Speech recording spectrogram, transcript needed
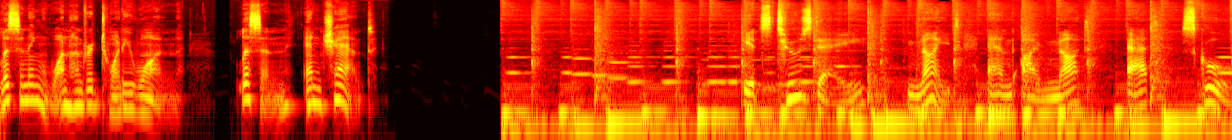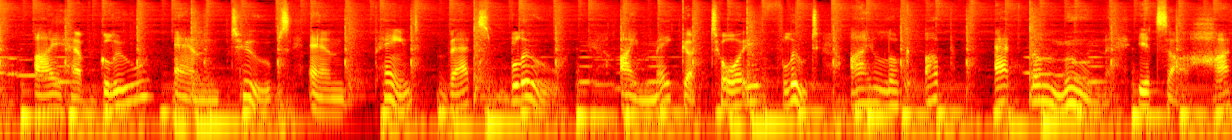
Listening 121. Listen and chant. It's Tuesday night and I'm not at school. I have glue and tubes and paint that's blue. I make a toy flute. I look up at the moon. It's a hot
